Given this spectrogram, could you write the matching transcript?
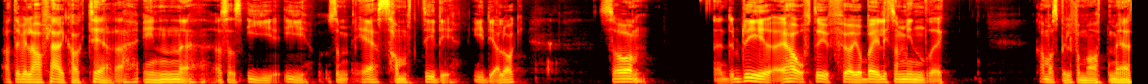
at jeg ville ha flere karakterer inne, altså i, i, som er samtidig i dialog. Så eh, det blir Jeg har ofte før jobba i litt sånn mindre kammerspillformat med,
